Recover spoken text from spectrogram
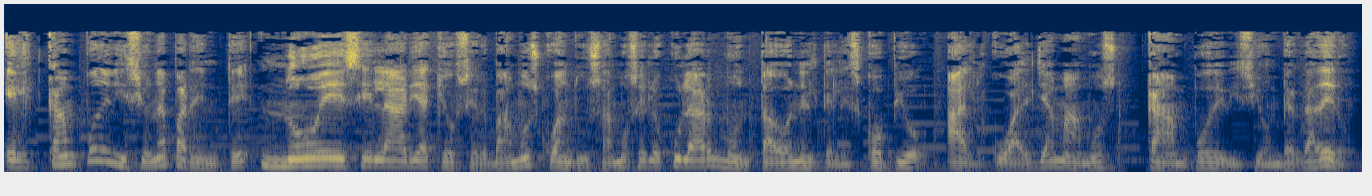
el campo de visión aparente no es el área que observamos cuando usamos el ocular montado en el telescopio al cual llamamos campo de visión verdadero.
